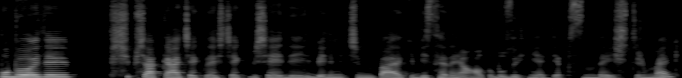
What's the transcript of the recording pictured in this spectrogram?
bu, böyle, şipşak gerçekleşecek bir şey değil. Benim için belki 1 seneyi aldı bu zihniyet yapısını değiştirmek.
